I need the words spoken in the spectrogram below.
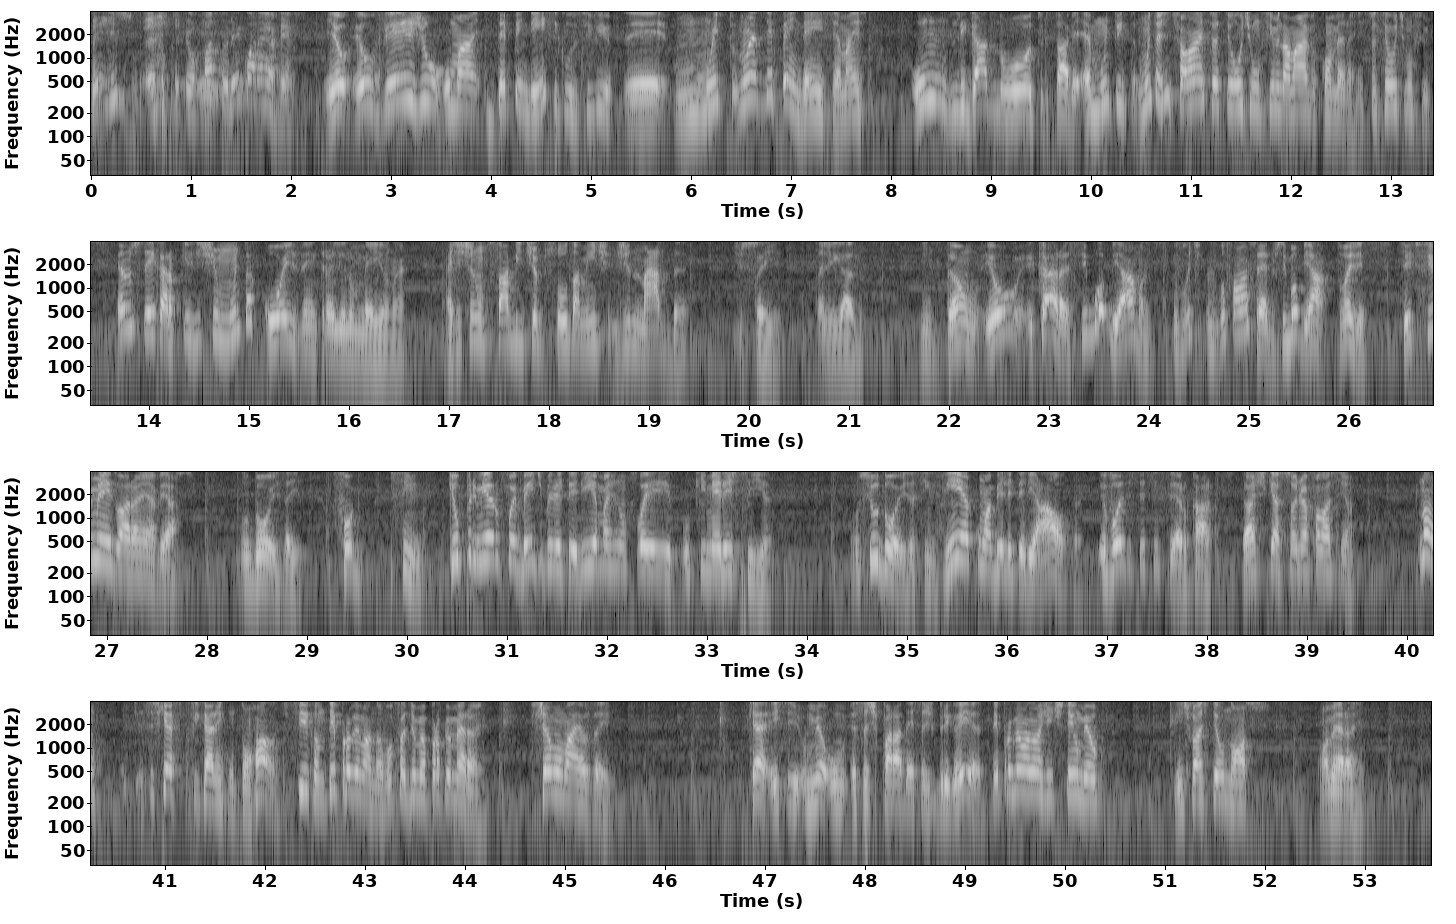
Tem isso. Eu faturei com o Aranha Verso. Eu, eu vejo uma dependência, inclusive, é, muito. Não é dependência, mas um ligado no outro, sabe? É muito. Muita gente fala, ah, esse vai ser o último filme da Marvel com Homem-Aranha. Esse vai ser o último filme. Eu não sei, cara, porque existe muita coisa entre ali no meio, né? A gente não sabe de absolutamente de nada disso aí, tá ligado? Então, eu. Cara, se bobear, mano, eu vou, te, eu vou falar sério, se bobear, tu vai ver. Se esse filme aí do Aranha Verso, o 2 aí, for. Sim, que o primeiro foi bem de bilheteria, mas não foi o que merecia. Se o 2, assim, vinha com uma bilheteria alta, eu vou ser sincero, cara. Eu acho que a Sony vai falar assim, ó. Não, vocês querem ficarem com Tom Holland? Fica, não tem problema não. Vou fazer o meu próprio Homem-Aranha. Chama o Miles aí. Quer esse, o meu, um, essas paradas, essas brigas aí? Tem problema não, a gente tem o meu. A gente faz ter o nosso Homem-Aranha.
